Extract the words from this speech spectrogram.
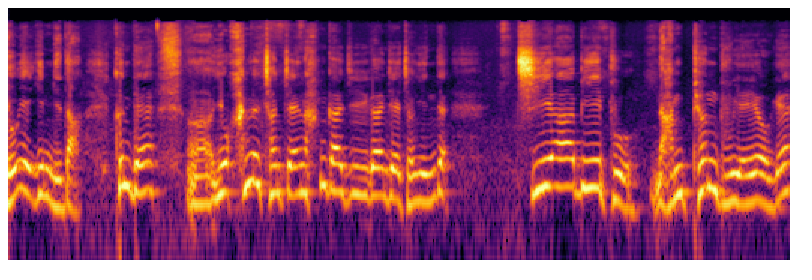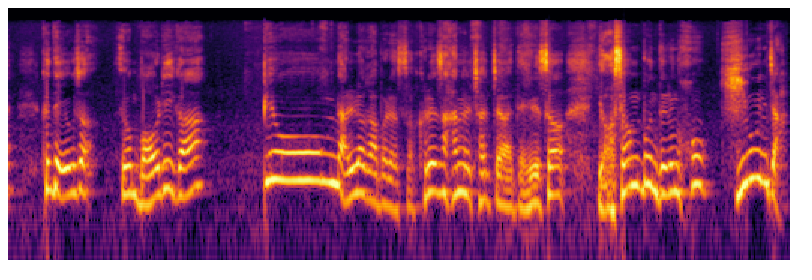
요 얘기입니다. 근데, 어, 요 하늘 천자에는 한 가지가 이제 저기 있는데, 지아비 부, 남편 부예요, 이게. 근데 여기서 요 머리가 뿅 날려가 버렸어. 그래서 하늘 천자가 돼. 그래서 여성분들은 혹 기혼자,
